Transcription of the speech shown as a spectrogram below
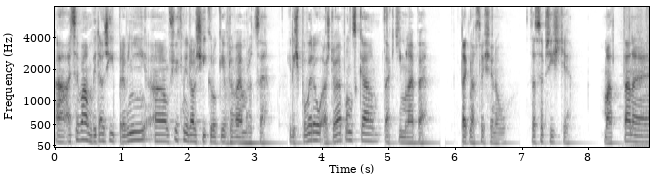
a ať se vám vydaří první a všechny další kroky v novém roce. Když povedou až do Japonska, tak tím lépe. Tak naslyšenou. Zase příště. Matané.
